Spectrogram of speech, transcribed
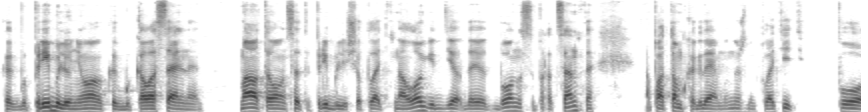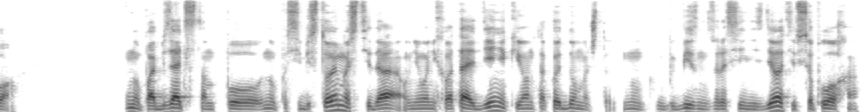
как бы прибыль у него как бы колоссальная. Мало того, он с этой прибыли еще платит налоги, дает бонусы, проценты а потом, когда ему нужно платить по, ну, по обязательствам, по, ну, по себестоимости, да, у него не хватает денег, и он такой думает, что, ну, как бы бизнес в России не сделать, и все плохо.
